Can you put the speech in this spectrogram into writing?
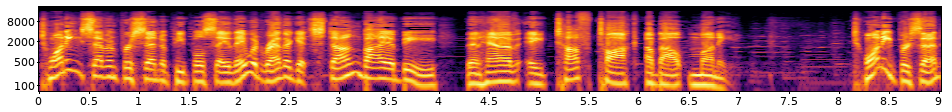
27% of people say they would rather get stung by a bee than have a tough talk about money. 20%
